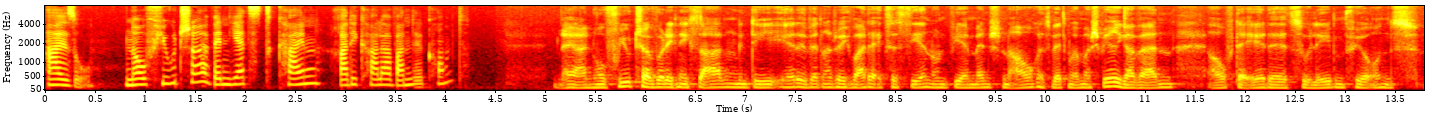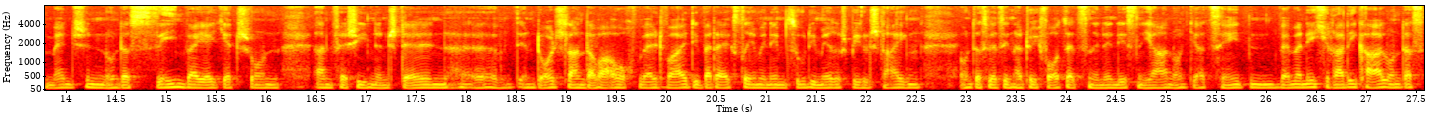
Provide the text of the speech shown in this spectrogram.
Also, No Future, wenn jetzt kein radikaler Wandel kommt? Naja, no future würde ich nicht sagen. Die Erde wird natürlich weiter existieren und wir Menschen auch. Es wird nur immer schwieriger werden, auf der Erde zu leben für uns Menschen. Und das sehen wir ja jetzt schon an verschiedenen Stellen äh, in Deutschland, aber auch weltweit. Die Wetterextreme nehmen zu, die Meeresspiegel steigen. Und das wird sich natürlich fortsetzen in den nächsten Jahren und Jahrzehnten, wenn wir nicht radikal und das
